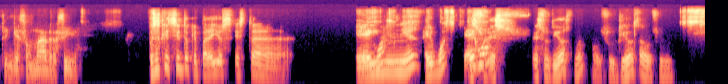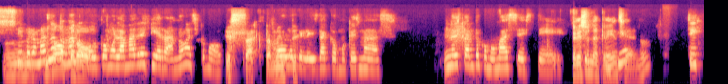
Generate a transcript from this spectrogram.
chingue su madre, sí. Pues es que siento que para ellos esta ¿Ewa? Ewa, es, es- es su dios, ¿no? O su diosa, o su... Sí, pero más lo No, toman pero- como, como la madre tierra, ¿no? Así como todo lo Exactamente. que les da, como que es más. No es tanto como más este. Pero es una creencia, ¿no? Sí,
